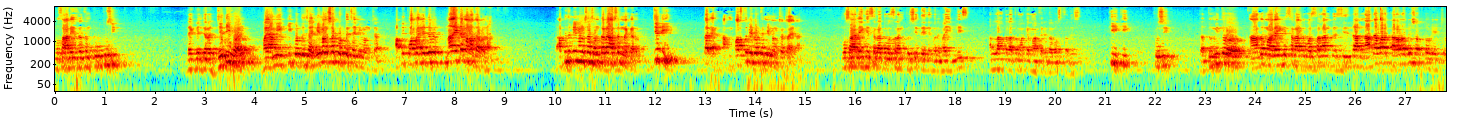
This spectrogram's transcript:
মুসা আলাইহিস সালাম খুব খুশি। দেখবেন যারা জেদি হয়, ভাই, আমি কি করতে চাই? মীমাংসা করতে চাই মীমাংসা। আপনি কথা নিয়ে দেবেন? না, এটা মানা যাবে না। আপনি তো মীমাংসা সন্তানে আসেন না কেন? জেদি। তার বাস্তবিক করতে মীমাংসা চায় না। মুসা আলাইহি সালাতু ওয়াসসালাম খুশিতে এনে বলে, ভাই ইবলিস আল্লাহ তাআলা তোমাকে মাফের ব্যবস্থা দিয়েছে। কি কি? খুশি? তা তুমি তো আদম আলাইহি সালাতু ওয়াসসালামকে সিজদা না দেওয়ার কারণে অভিশপ্ত হয়েছো।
